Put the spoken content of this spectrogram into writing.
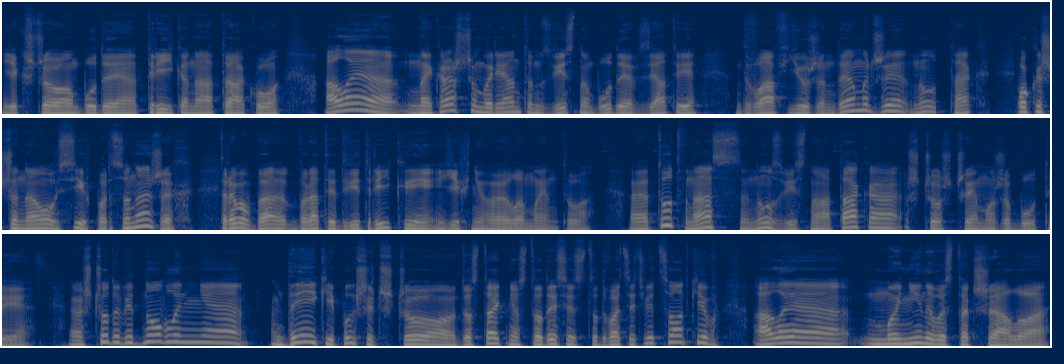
якщо буде трійка на атаку. Але найкращим варіантом, звісно, буде взяти два ф'южн демеджі. Ну так, поки що на усіх персонажах треба ба- брати дві трійки їхнього елементу. Е, Тут в нас, ну, звісно, атака, що ще може бути. Е, Щодо відновлення, деякі пишуть, що достатньо 110-120%, але мені не вистачало.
